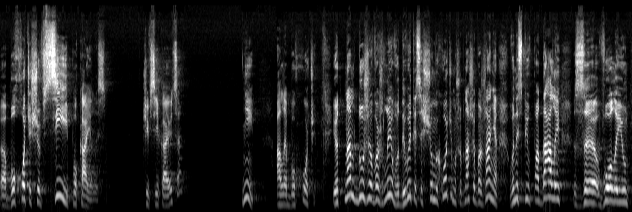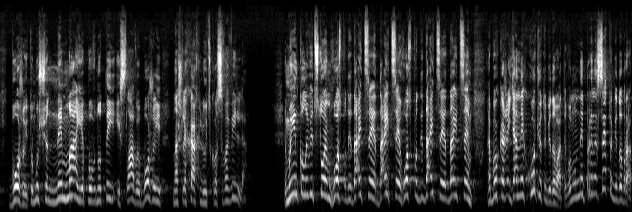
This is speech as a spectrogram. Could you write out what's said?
е, Бог хоче, щоб всі покаялись. Чи всі каються? Ні. Але Бог хоче. І от нам дуже важливо дивитися, що ми хочемо, щоб наші бажання вони співпадали з волею Божою, тому що немає повноти і слави Божої на шляхах людського свавілля. І ми інколи відстоїмо, Господи, дай це, дай це, Господи, дай це, дай це. А Бог каже, я не хочу тобі давати, воно не принесе тобі добра.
